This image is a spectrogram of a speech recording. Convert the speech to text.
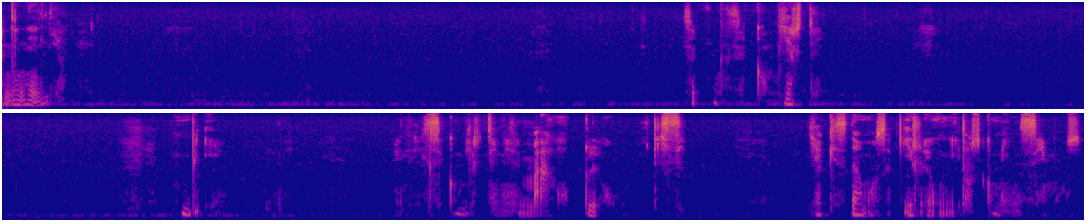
también. Se, se convierte Él se convierte en el mago Glow y dice, ya que estamos aquí reunidos, comencemos.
